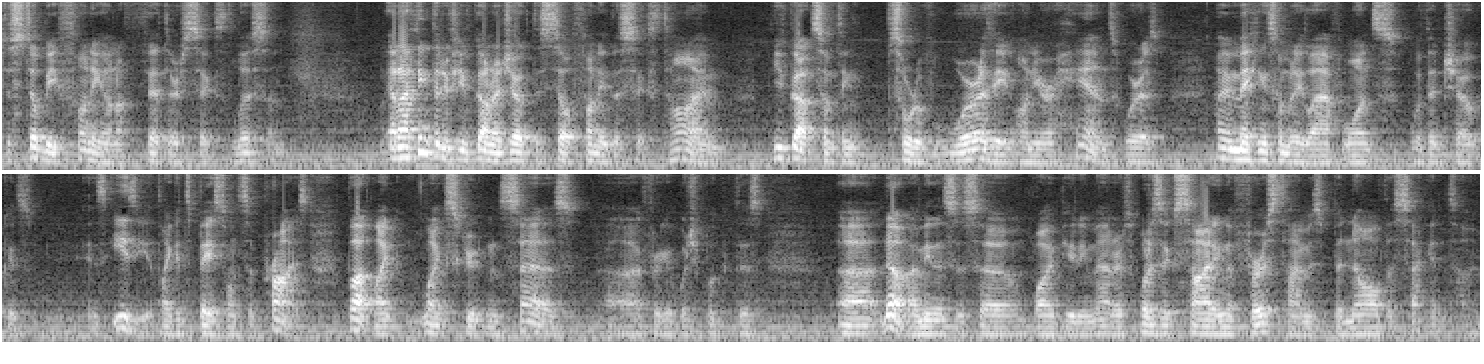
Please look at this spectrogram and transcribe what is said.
to still be funny on a fifth or sixth listen. And I think that if you've got a joke that's so funny the sixth time, you've got something sort of worthy on your hands. Whereas, I mean, making somebody laugh once with a joke is is easy. Like it's based on surprise. But like like Scruton says, uh, I forget which book it is. Uh, no, I mean this is uh, why beauty matters. What is exciting the first time is banal the second time.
